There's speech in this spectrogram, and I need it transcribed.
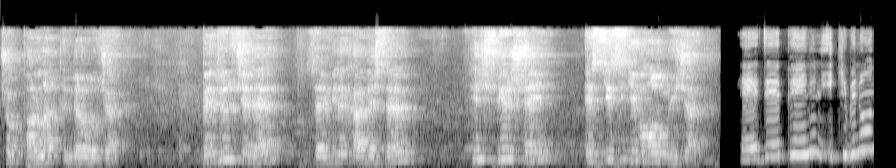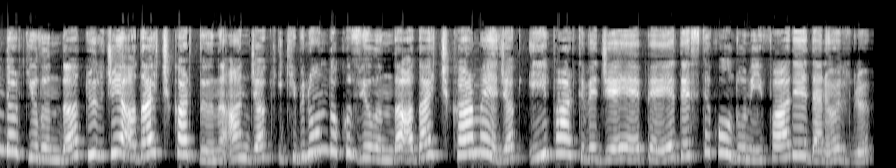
Çok parlak günler olacak. Ve Düzce'de sevgili kardeşlerim hiçbir şey eskisi gibi olmayacak. HDP'nin 2014 yılında Düzce'ye aday çıkarttığını ancak 2019 yılında aday çıkarmayacak İyi Parti ve CHP'ye destek olduğunu ifade eden Özlü,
